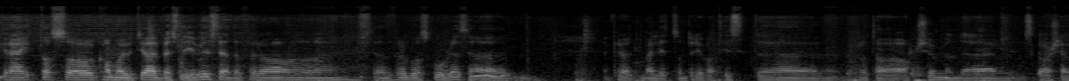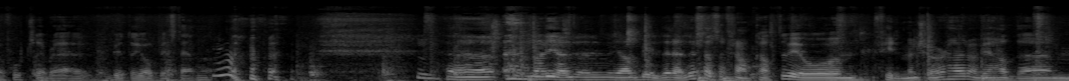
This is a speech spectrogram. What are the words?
greit også å komme ut i arbeidslivet i stedet for å, stedet for å gå skole. Så jeg, jeg prøvde meg litt som privatist eh, for å ta artium, men det skar seg jo fort, så jeg ble, begynte å jobbe i stedet. Ja. Eh, når det gjelder bilder ellers, så framkalte vi jo filmen sjøl her, og vi hadde mm,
